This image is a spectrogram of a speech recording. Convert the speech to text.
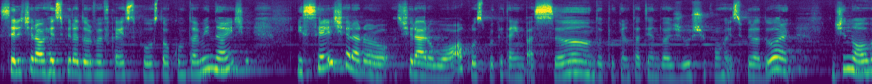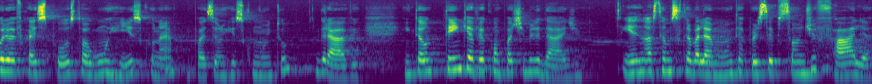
Se ele tirar o respirador, vai ficar exposto ao contaminante. E se ele tirar o, tirar o óculos porque está embaçando, porque não está tendo ajuste com o respirador, de novo ele vai ficar exposto a algum risco, né? Pode ser um risco muito grave. Então tem que haver compatibilidade. E nós temos que trabalhar muito a percepção de falha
